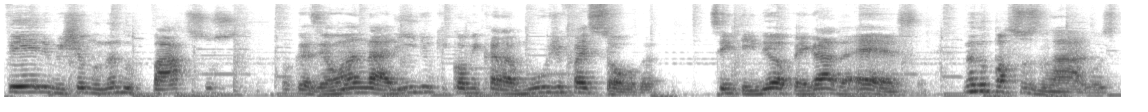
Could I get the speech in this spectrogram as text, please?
feio, me chamo Nando Passos. Então quer dizer, é um andarilho que come caramujo e faz solda. Você entendeu a pegada? É essa. Nando Passos Largos.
